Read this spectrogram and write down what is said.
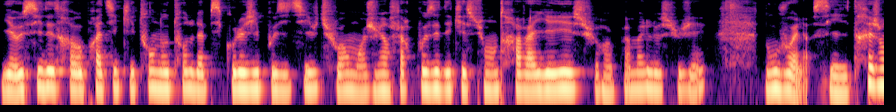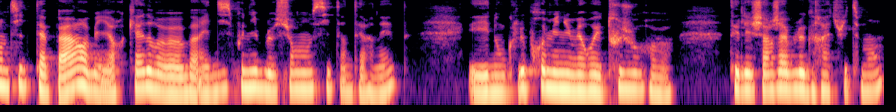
Il y a aussi des travaux pratiques qui tournent autour de la psychologie positive, tu vois. Moi, je viens faire poser des questions, travailler sur pas mal de sujets. Donc voilà, c'est très gentil de ta part. Meilleur cadre bah, est disponible sur mon site internet. Et donc le premier numéro est toujours euh, téléchargeable gratuitement.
